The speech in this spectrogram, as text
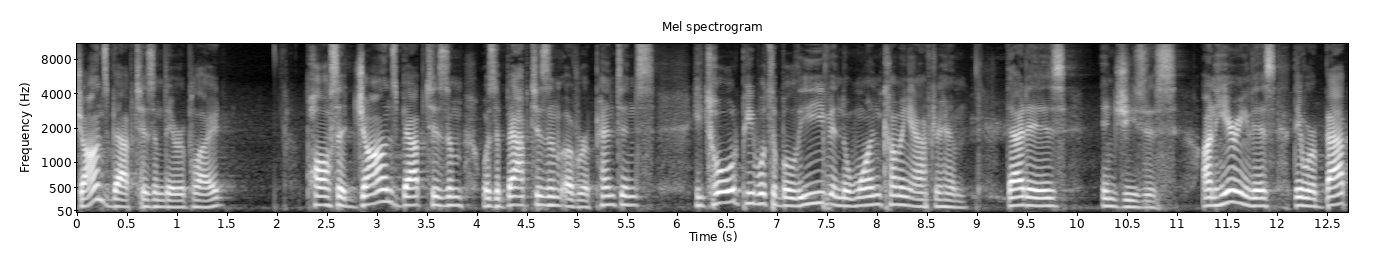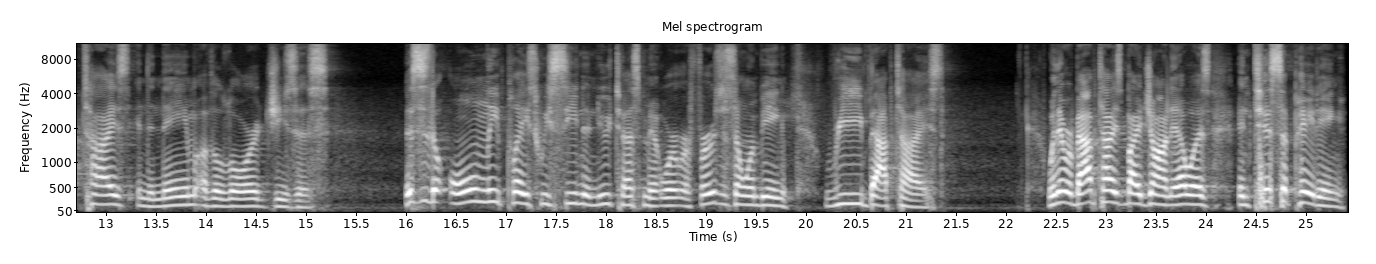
John's baptism, they replied. Paul said, John's baptism was a baptism of repentance he told people to believe in the one coming after him, that is, in Jesus. On hearing this, they were baptized in the name of the Lord Jesus. This is the only place we see in the New Testament where it refers to someone being rebaptized. When they were baptized by John, it was anticipating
